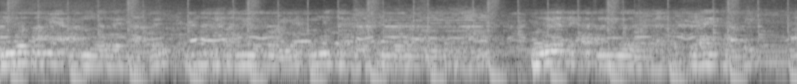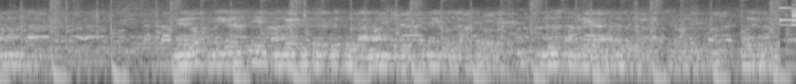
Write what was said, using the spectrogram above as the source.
இந்து சமய அறநிலையத்துறை சார்பில் பதினேழு புதிய திட்ட பணிகள் உள்ளது துறை சார்பில் மேலும் நிகழ்ச்சியை பங்கேற்று சிறப்பித்துள்ள அமானுடைய துணை முதலமைச்சர்களுக்கும் இந்து சமய அறநிலையத்துறை அமைச்சர்களுக்கும்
